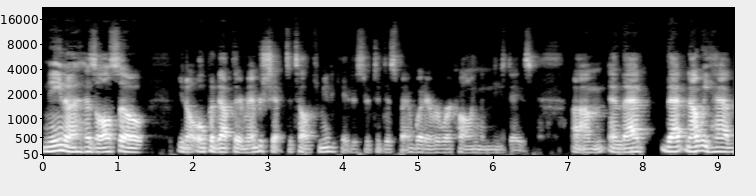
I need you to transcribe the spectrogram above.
NENA has also you know, opened up their membership to telecommunicators or to dispatch, whatever we're calling them these days. Um, and that that now we have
